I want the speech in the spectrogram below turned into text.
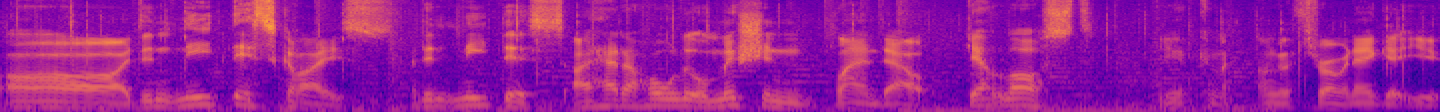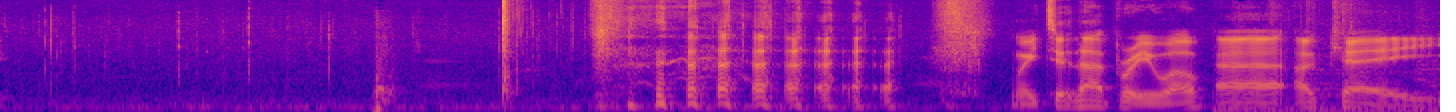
Oh, I didn't need this, guys. I didn't need this. I had a whole little mission planned out. Get lost. You, can I, I'm going to throw an egg at you. well, he took that pretty well. Uh, okay,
